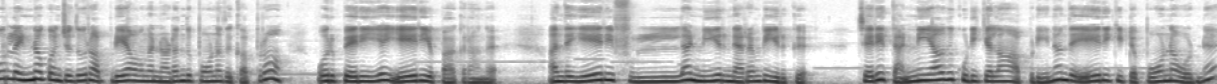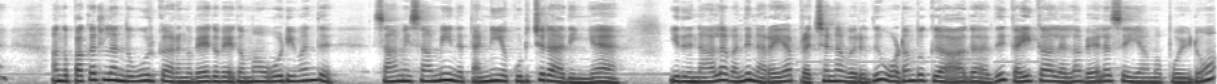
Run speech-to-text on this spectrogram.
ஊரில் இன்னும் கொஞ்சம் தூரம் அப்படியே அவங்க நடந்து போனதுக்கப்புறம் ஒரு பெரிய ஏரியை பார்க்குறாங்க. அந்த ஏரி ஃபுல்லாக நீர் நிரம்பி இருக்குது சரி தண்ணியாவது குடிக்கலாம் அப்படின்னு அந்த ஏரிக்கிட்ட போன உடனே அங்கே பக்கத்தில் அந்த ஊருக்காரங்க வேக வேகமாக ஓடி வந்து சாமி சாமி இந்த தண்ணியை குடிச்சிடாதீங்க. இதனால வந்து நிறையா பிரச்சனை வருது. உடம்புக்கு ஆகாது. கை காலெல்லாம் வேலை செய்யாமல் போயிடும்.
